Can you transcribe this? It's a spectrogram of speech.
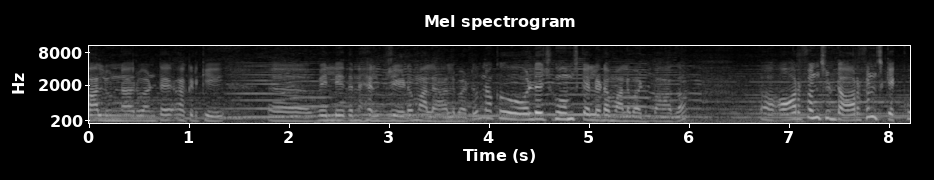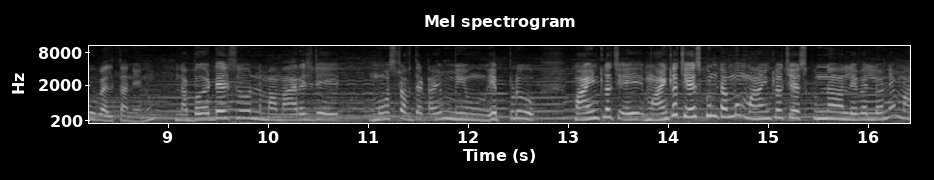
వాళ్ళు ఉన్నారు అంటే అక్కడికి వెళ్ళి ఏదైనా హెల్ప్ చేయడం అలా అలవాటు. నాకు ఓల్డ్ ఏజ్ హోమ్స్కి వెళ్ళడం అలవాటు బాగా. ఆర్ఫన్స్ ఉంటే ఆర్ఫన్స్కి ఎక్కువ వెళ్తాను నేను. నా బర్త్డేస్ మా marriage day most of the time మేము ఎప్పుడు మా ఇంట్లో చే మా ఇంట్లో చేసుకుంటాము. మా ఇంట్లో చేసుకున్న లెవెల్లోనే మా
